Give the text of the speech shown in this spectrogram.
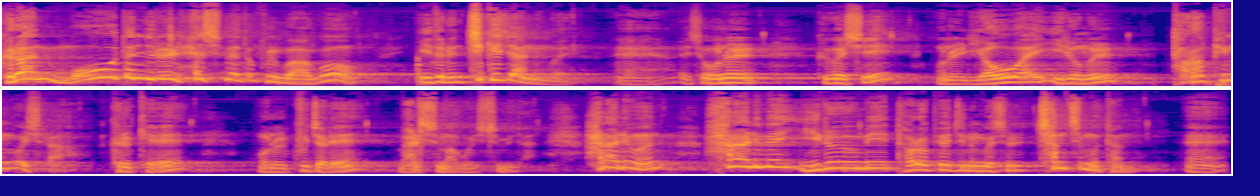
그러한 모든 일을 했음에도 불구하고 이들은 지키지 않는 거예요. 예. 그래서 오늘 그것이 오늘 여호와의 이름을 더럽힌 것이라 그렇게 오늘 구절에 말씀하고 있습니다. 하나님은 하나님의 이름이 더럽혀지는 것을 참지 못합니다. 예.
